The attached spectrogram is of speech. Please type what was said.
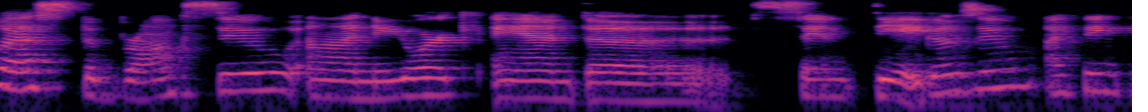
U.S., the Bronx Zoo, uh, New York, and the San Diego Zoo, I think,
